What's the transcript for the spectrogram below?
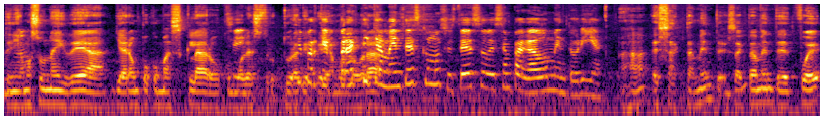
Teníamos una idea, ya era un poco más claro como la estructura sí, que porque prácticamente es como si ustedes hubiesen pagado mentoría. Ajá, exactamente, exactamente. Fue,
